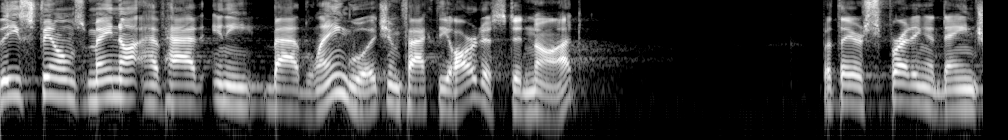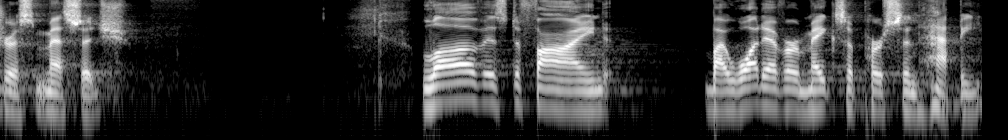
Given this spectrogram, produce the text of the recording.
These films may not have had any bad language, in fact, The Artist did not, but they are spreading a dangerous message. Love is defined by whatever makes a person happy.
